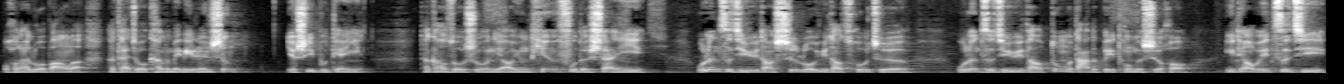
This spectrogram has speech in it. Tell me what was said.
我后来落榜了。他带着我看了《美丽人生》，也是一部电影。他告诉我说：“你要用天赋的善意，无论自己遇到失落、遇到挫折，无论自己遇到多么大的悲痛的时候，一定要为自己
